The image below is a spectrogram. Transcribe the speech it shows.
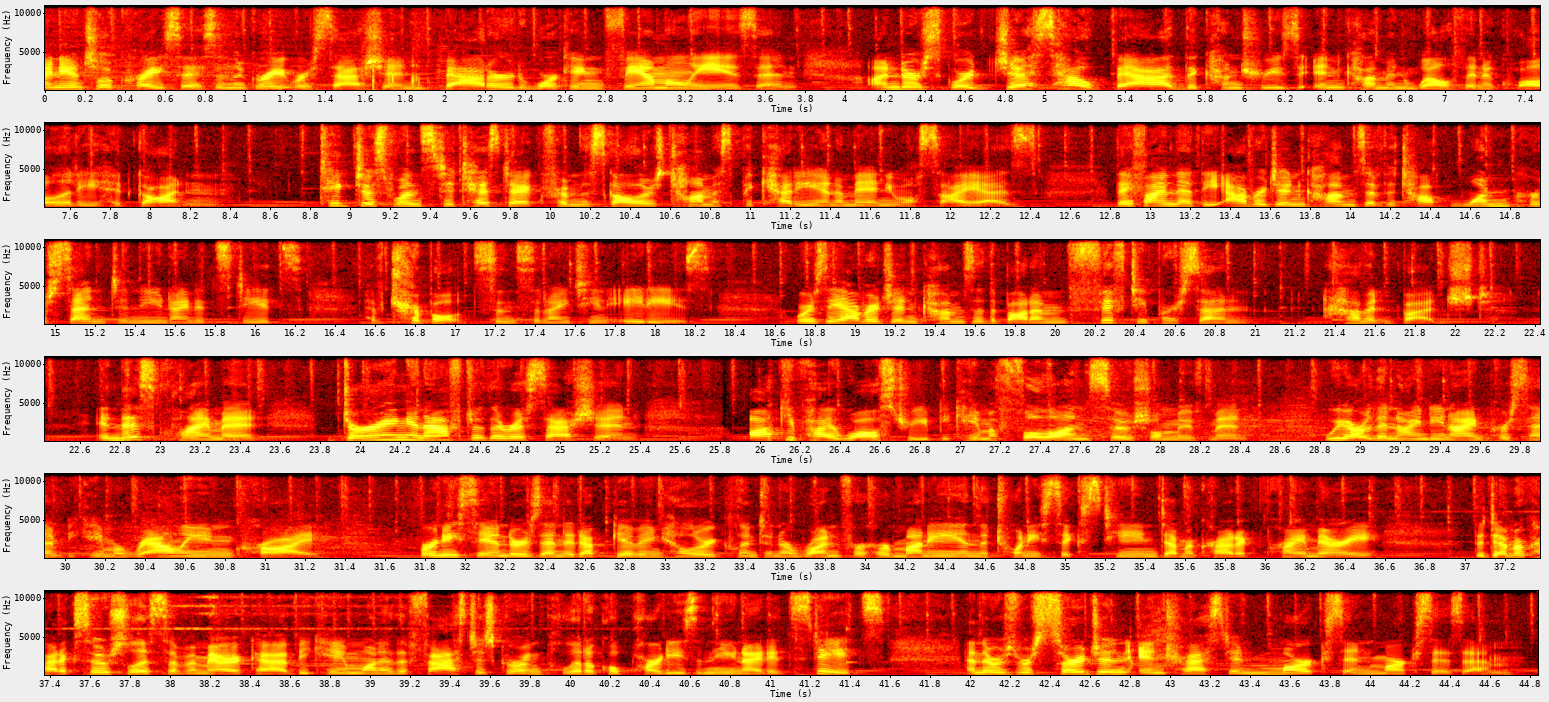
Financial crisis and the Great Recession battered working families and underscored just how bad the country's income and wealth inequality had gotten. Take just one statistic from the scholars Thomas Piketty and Emmanuel Saez. They find that the average incomes of the top 1% in the United States have tripled since the 1980s, whereas the average incomes of the bottom 50% haven't budged. In this climate, during and after the recession, Occupy Wall Street became a full on social movement. We Are the 99% became a rallying cry. Bernie Sanders ended up giving Hillary Clinton a run for her money in the 2016 Democratic primary. The Democratic Socialists of America became one of the fastest growing political parties in the United States, and there was resurgent interest in Marx and Marxism.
